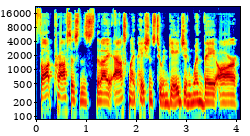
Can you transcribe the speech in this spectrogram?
thought processes that I ask my patients to engage in when they are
